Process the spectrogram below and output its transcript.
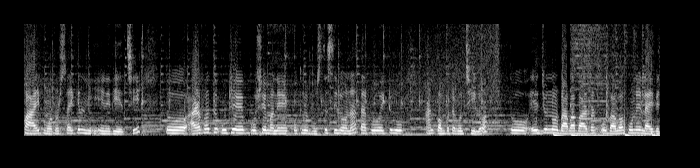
ফাইভ মোটর সাইকেল এনে দিয়েছি। তো আরাফাত উঠে বসে মানে প্রথমে বুঝতেছিল না, তারপর একটু আনকমফোর্টেবল ছিল। তো এর জন্য ওর বাবা বারবার ওর বাবা ফোনে লাইভে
